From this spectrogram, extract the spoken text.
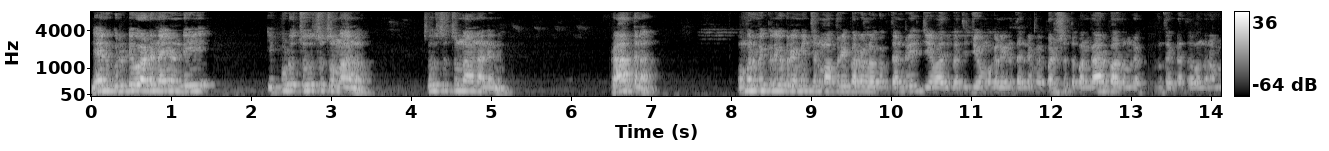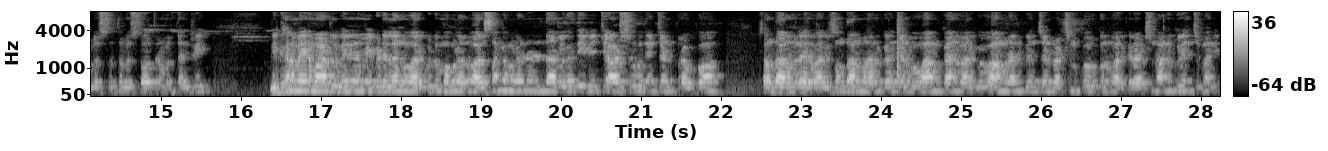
నేను గురుడివాడునై ఉండి ఇప్పుడు చూసుచున్నాను చూసుచున్నాను నేను ప్రార్థన. మమ్మల్ని మిక్కులుగా ప్రేమించిన మా ప్రియ పరలోక తండ్రి జీవాధిపతి జీవము కలిగిన తండ్రి మీ పరిశుద్ధ బంగారు పాదముల కృతజ్ఞత వందనములు స్థుతులు స్తోత్రములు తండ్రి. మీ ఘనమైన మాటలు విని మీ బిడ్డలను వారి కుటుంబములను వారి సంఘములను నిండారులుగా దీవించి ఆశీర్వదించండి ప్రభు సంతానం లేని వారికి సంతానం అనుగ్రహించండి వివాహం కాని వారికి వివాహం అనుగ్రహించండి. రక్షణ కోరుకుని వారికి రక్షణ అనుగ్రహించమని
